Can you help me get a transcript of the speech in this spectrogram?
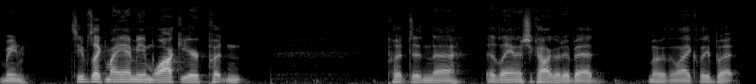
I mean, it seems like Miami and Milwaukee are putting putting uh, Atlanta, Chicago to bed more than likely. But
